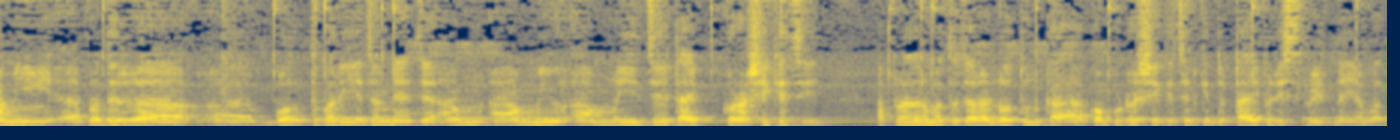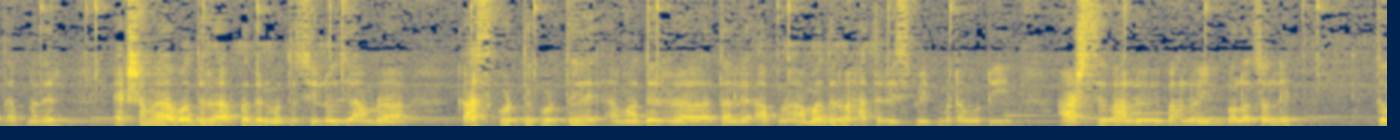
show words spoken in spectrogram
আমি আপনাদের বলতে পারি এজন্য যে আমি আমি যে টাইপ করা শিখেছি, আপনাদের মতো যারা নতুন কম্পিউটার শিখেছেন কিন্তু টাইপের স্পিড নেই আবার আপনাদের, একসময় আমাদেরও আপনাদের মতো ছিল যে আমরা কাজ করতে করতে আমাদের তাহলে আমাদেরও হাতের স্পিড মোটামুটি আসছে ভালো, ভালোই বলা চলে। তো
